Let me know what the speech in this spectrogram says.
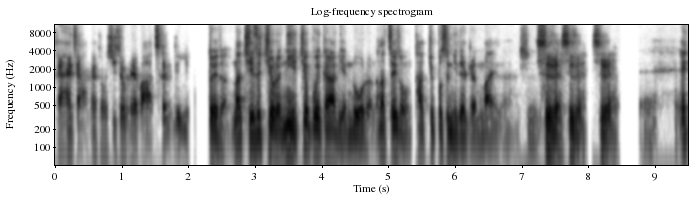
刚才讲的那东西就没有办法成立。对的，那其实久了你也就不会跟他联络了，那这种他就不是你的人脉了。是是的，是的，是的。哎，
